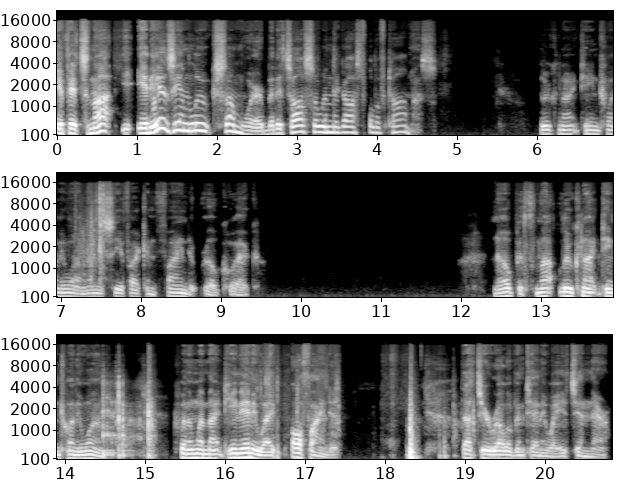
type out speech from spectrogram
If it's not, it is in Luke somewhere, but it's also in the Gospel of Thomas. Luke 1921. Let me see if I can find it real quick. Nope, it's not Luke 1921. 2119 anyway. I'll find it. That's irrelevant anyway. It's in there.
